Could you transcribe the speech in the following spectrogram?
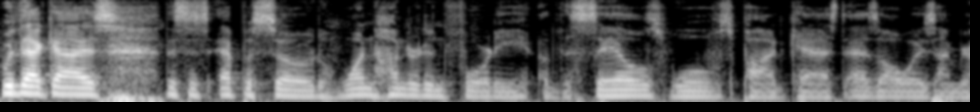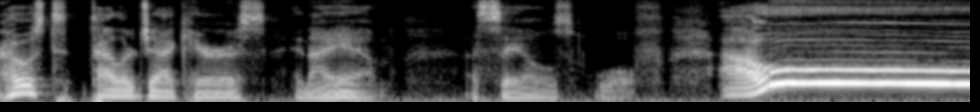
With that, guys, this is episode 140 of the Sales Wolves podcast. As always, I'm your host, Tyler Jack Harris, and I am a sales wolf. Ow!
